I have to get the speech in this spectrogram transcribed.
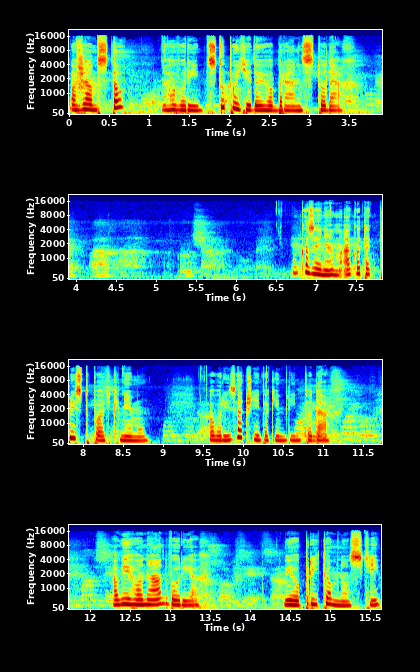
A žalm 100 hovorí, vstupujte do jeho brán v stodách. Ukazuje nám, ako tak pristupovať k nemu. Hovorí, začni takým týmto dách a v jeho nádvoriach, v jeho prítomnosti,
